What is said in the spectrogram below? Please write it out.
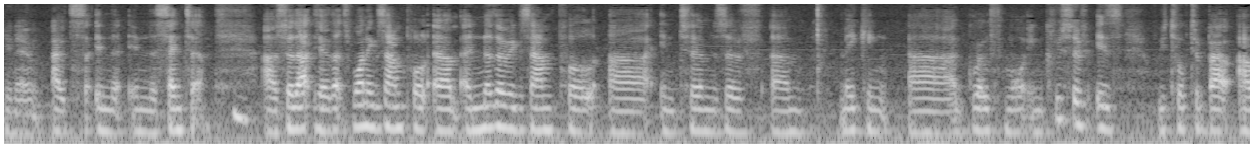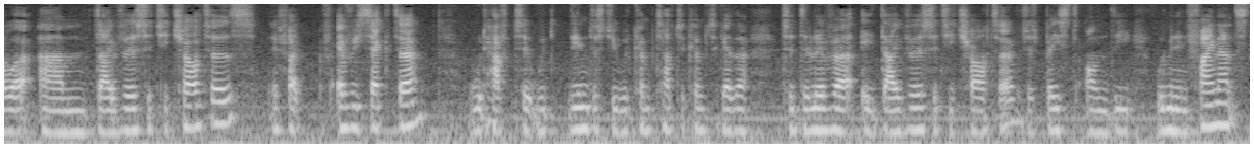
you know, out in the in the centre. Mm. Uh, so that yeah, that's one example. Um, another example uh, in terms of um, making uh, growth more inclusive is we talked about our um, diversity charters. In fact, every sector would have to would the industry would come to have to come together to deliver a diversity charter which is based on the women in finance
